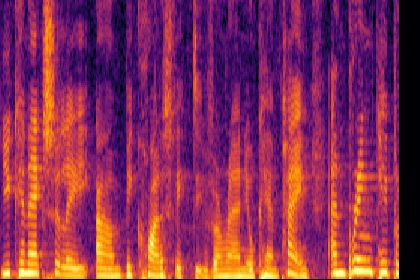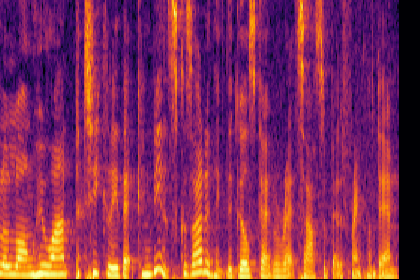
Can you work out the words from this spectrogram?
you can actually um, be quite effective around your campaign and bring people along who aren't particularly that convinced, because I don't think the girls gave a rat's ass about the Franklin Dam.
